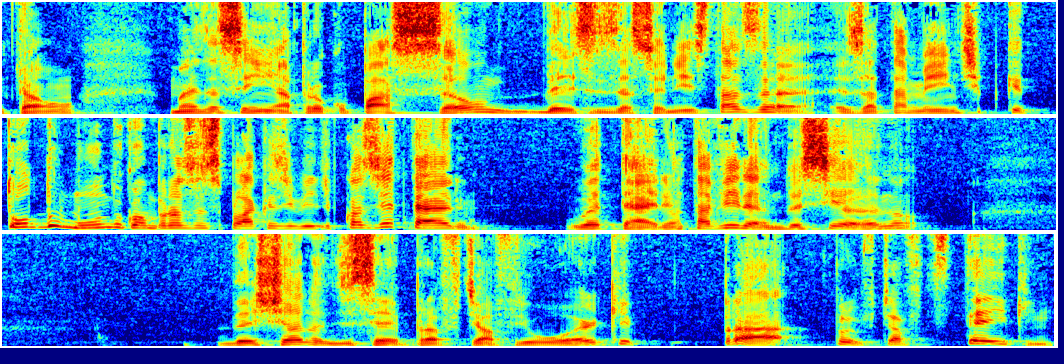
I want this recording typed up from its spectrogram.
7. Então, mas assim, a preocupação desses acionistas é exatamente porque todo mundo comprou suas placas de vídeo por causa de Ethereum. O Ethereum está virando esse ano, deixando de ser Profit of Work para Profit of Staking.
